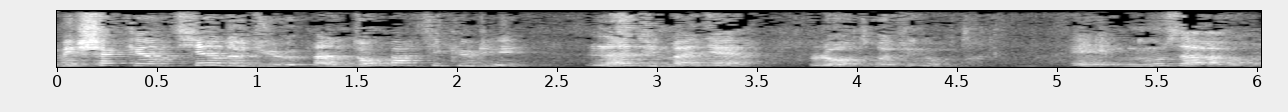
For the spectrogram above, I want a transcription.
mais chacun tient de Dieu un don particulier, l'un d'une manière, l'autre d'une autre. Et nous avons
